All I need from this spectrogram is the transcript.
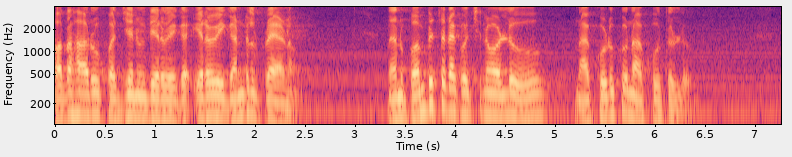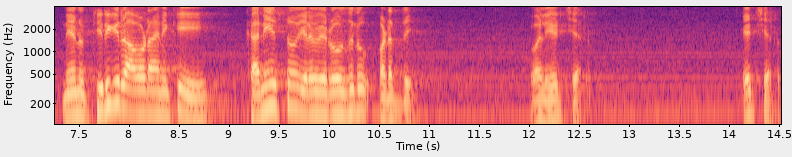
పదహారు పద్దెనిమిది ఇరవై ఇరవై గంటల ప్రయాణం. నన్ను పంపించడానికి వచ్చిన వాళ్ళు నా కొడుకు నా కూతుళ్ళు. నేను తిరిగి రావడానికి కనీసం ఇరవై రోజులు పడద్ది. వాళ్ళు ఏడ్చారు. ఏడ్చారు.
